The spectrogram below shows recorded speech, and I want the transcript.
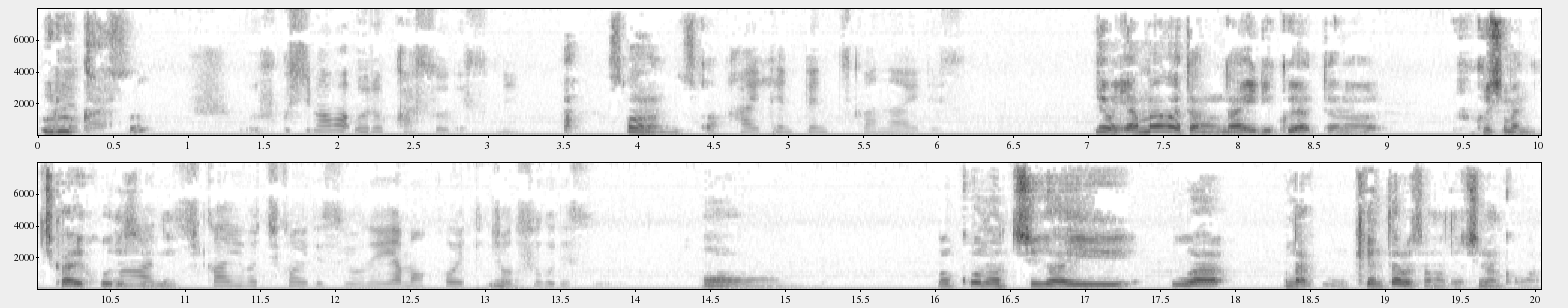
ウルカス？福島はウルカスですね。あ、そうなんですか。はい、点々つかないです。でも山形の内陸やったら、福島に近い方ですよねはい。近いは近いですよね。山越えてちょうどすぐです。うんうんこの違いは、ほな、ケンタロウさんはどっちなんかな？う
